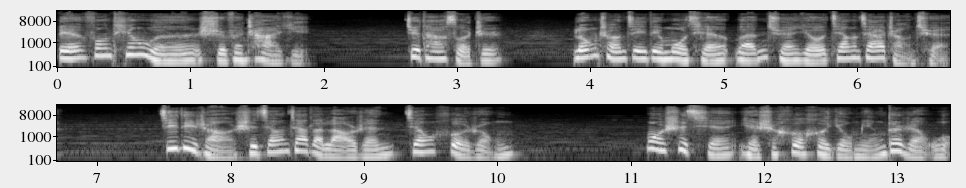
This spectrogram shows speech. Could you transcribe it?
连峰听闻十分诧异，据他所知。龙城基地目前完全由江家掌权，基地长是江家的老人江鹤荣，末世前也是赫赫有名的人物，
